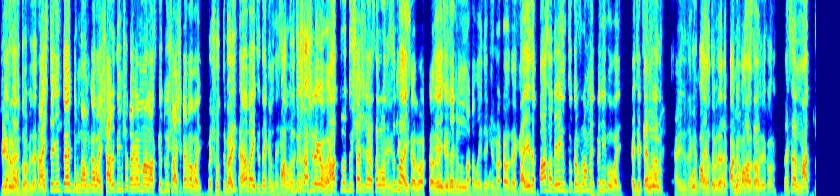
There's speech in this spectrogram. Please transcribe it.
প্রিন্টের মধ্যে হবে তাই প্রাইসটা কিন্তু একদম দামকা ভাই সাড়ে তিনশো টাকার মাল আজকে দুইশো আশি টাকা ভাই। ভাই সত্যি ভাই? হ্যাঁ ভাই যে দেখেন ভাই মাত্র সালোয়ার 280 টাকা ভাই? মাত্র দুইশো আশি টাকা সালোয়ার এই দেখেন, ভাই? সালোয়ারটা এই যে দেখেন। দেখেন উন্নাটা ভাই দেখেন। ওন্নাটাও দেখেন। ভাই এই যে পাঁচ হাতে কিন্তু ফুরা মাইপে নিবো ভাই। এই যে ক্যামেরা মাত্র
